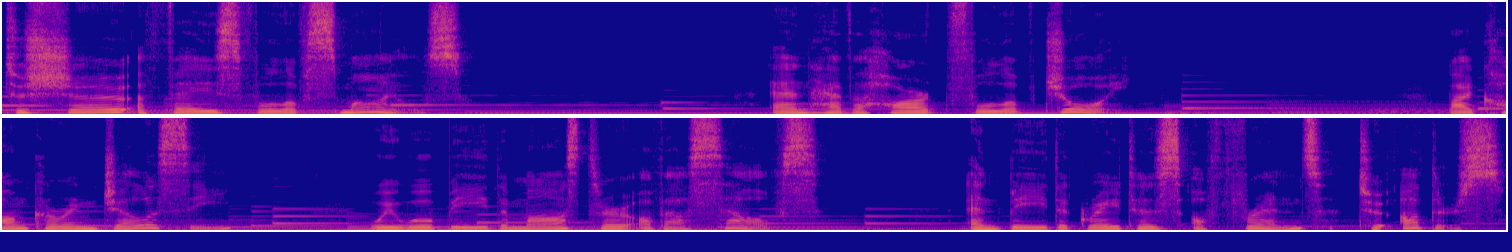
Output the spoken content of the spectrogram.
to show a face full of smiles, and have a heart full of joy. By conquering jealousy, we will be the master of ourselves and be the greatest of friends to others.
